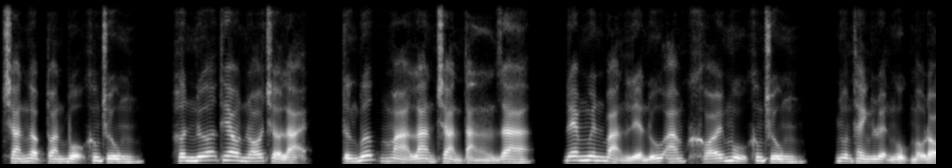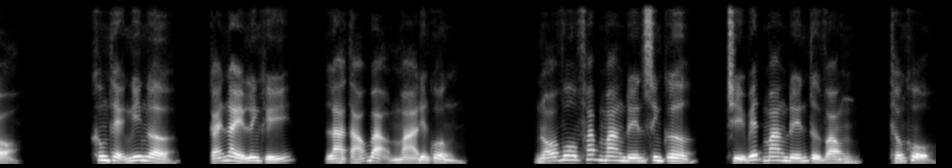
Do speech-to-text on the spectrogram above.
tràn ngập toàn bộ không trung, hơn nữa theo nó trở lại, từng bước mà lan tràn tàng ra, đem nguyên bản liền u ám khói mù không trung, nhuộn thành luyện ngục màu đỏ. Không thể nghi ngờ, cái này linh khí, là táo bạo mà điên cuồng. Nó vô pháp mang đến sinh cơ, chỉ biết mang đến tử vong, thống khổ,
